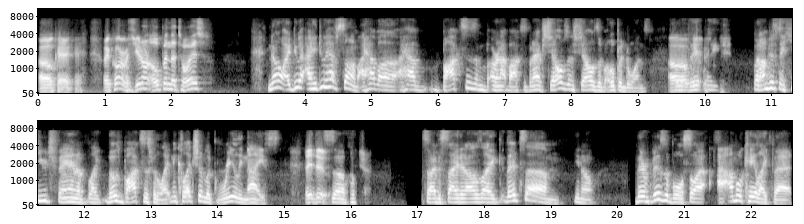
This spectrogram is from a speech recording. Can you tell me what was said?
Oh, okay, okay. Wait, Corvus, you don't open the toys? No, I do. I do have some. I have uh, I have boxes and or not boxes, but I have shelves and shelves of opened ones. Oh, But they- okay. like- but I'm just a huge fan of like those boxes for the Lightning collection look really nice. They do. So, Yeah. So I decided I was like, that's um, you know, they're visible, so I I'm okay like that.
